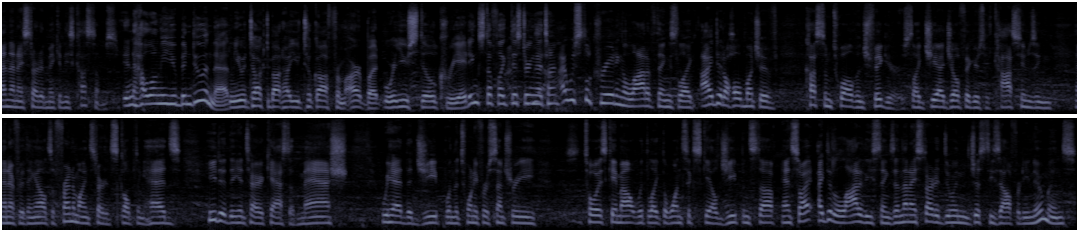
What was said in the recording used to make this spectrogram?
and then I started making these customs. And how long have you been doing that? And you had talked about how you took off from art, but were you still creating stuff like this during that time? I was still creating a lot of things. Like I did a whole bunch of custom 12-inch figures, like GI Joe figures with costumes and, and everything else. A friend of mine started sculpting heads. He did the entire cast of MASH. We had the Jeep when the 21st Century toys came out with like the 1 6 scale Jeep and stuff. And so I, I, did a lot of these things. And then I started doing just these Alfred E. Neumans.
